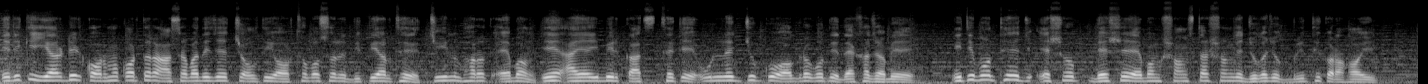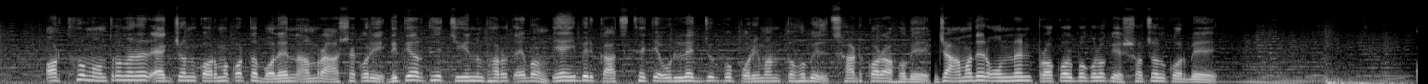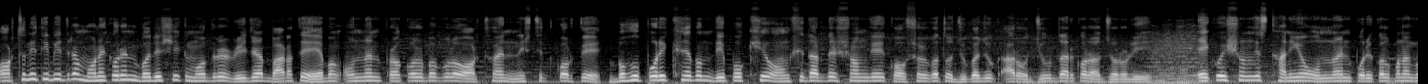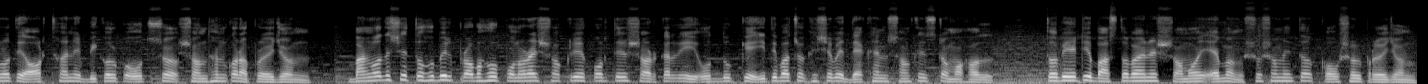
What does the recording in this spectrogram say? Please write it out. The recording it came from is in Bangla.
এদিকে ইয়ারডির কর্মকর্তারা আশাবাদী যে চলতি অর্থবছরের দ্বিতীয়ার্ধে চীন, ভারত এবং এআইআইবির কাছ থেকে উল্লেখযোগ্য অগ্রগতি দেখা যাবে। ইতিমধ্যে এসব দেশে এবং সংস্থার সঙ্গে যোগাযোগ বৃদ্ধি করা হয়। অর্থ মন্ত্রণালয়ের একজন কর্মকর্তা বলেন, আমরা আশা করি দ্বিতীয়ার্ধে চীন, ভারত এবং এআইবির কাছ থেকে উল্লেখযোগ্য পরিমাণ তহবিল ছাড় করা হবে, যা আমাদের উন্নয়ন প্রকল্পগুলোকে সচল করবে। অর্থনীতিবিদরা মনে করেন বৈদেশিক মুদ্রার রিজার্ভ বাড়াতে এবং অন্যান্য প্রকল্পগুলো অর্থায়ন নিশ্চিত করতে বহু পরীক্ষা এবং দ্বিপক্ষীয় অংশীদারদের সঙ্গে কৌশলগত যোগাযোগ আরও জোরদার করা জরুরি। একই সঙ্গে স্থানীয় উন্নয়ন পরিকল্পনাগুলোতে অর্থায়নের বিকল্প উৎস সন্ধান করা প্রয়োজন। বাংলাদেশের তহবিল প্রবাহ পুনরায় সক্রিয় করতে সরকারের এই উদ্যোগকে ইতিবাচক হিসেবে দেখেন সংশ্লিষ্ট মহল। তবে এটি বাস্তবায়নের সময় এবং সুসমিত কৌশল প্রয়োজন।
